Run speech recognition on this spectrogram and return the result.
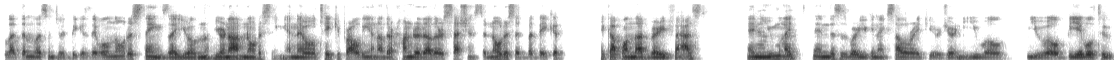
let them listen to it because they will notice things that you'll you're not noticing. And it will take you probably another 100 other sessions to notice it but they could pick up on that very fast. And yeah. you might and this is where you can accelerate your journey. You will you will be able to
